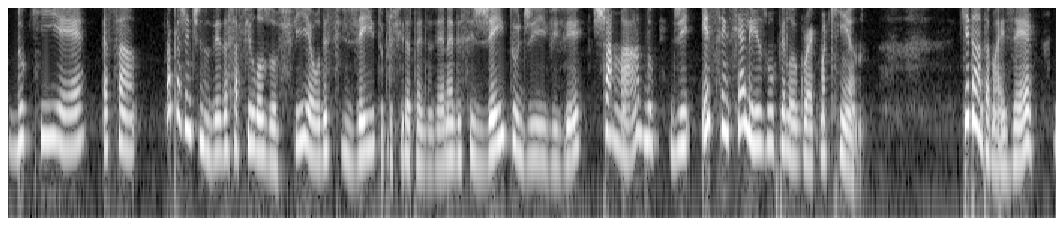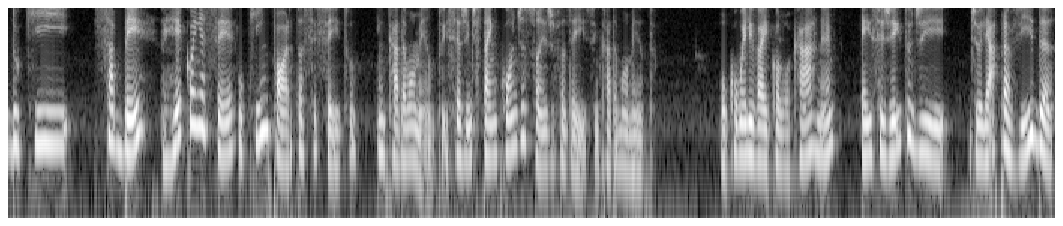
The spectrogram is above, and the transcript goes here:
do que é essa dá pra gente dizer dessa filosofia, ou desse jeito, prefiro até dizer, né? Desse jeito de viver chamado de essencialismo pelo Greg McKeon. Que nada mais é do que saber reconhecer o que importa ser feito em cada momento e se a gente está em condições de fazer isso em cada momento. Ou como ele vai colocar, né? É esse jeito de de olhar para a vida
